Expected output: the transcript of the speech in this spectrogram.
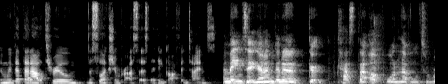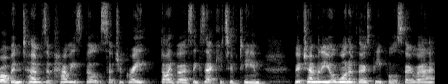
and we vet that out through the selection process. I think oftentimes amazing, and I'm going to go cast that up one level to Rob in terms of how he's built such a great diverse executive team. Which Emily, you're one of those people. So. Uh,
